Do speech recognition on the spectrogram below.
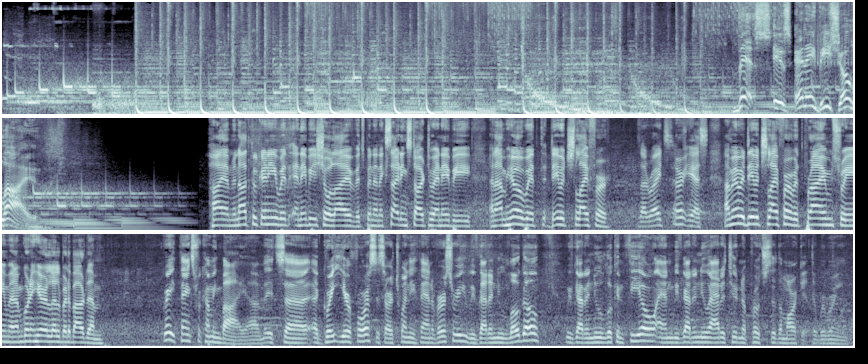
This is NAB Show Live. Hi, I'm Ninad Kulkarni with NAB Show Live. It's been an exciting start to NAB, and I'm here with David Schleifer. Is that right, sir? Yes. I'm here with David Schleifer with Primestream, and I'm going to hear a little bit about them. Great, thanks for coming by. Um, it's uh, a great year for us. It's our 20th anniversary. We've got a new logo, we've got a new look and feel, and we've got a new attitude and approach to the market that we're bringing.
